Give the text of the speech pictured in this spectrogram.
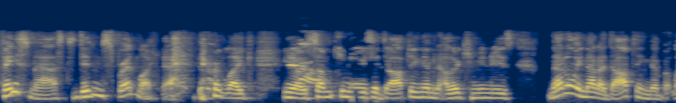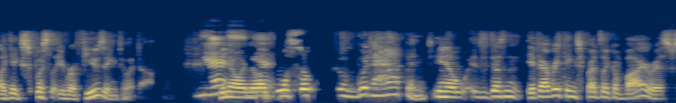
face masks didn't spread like that. they were like, you know, yeah. some communities adopting them and other communities not only not adopting them, but like explicitly refusing to adopt them. Yes, you know, and they're yes. like, well, so, so what happened? You know, it doesn't, if everything spreads like a virus,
